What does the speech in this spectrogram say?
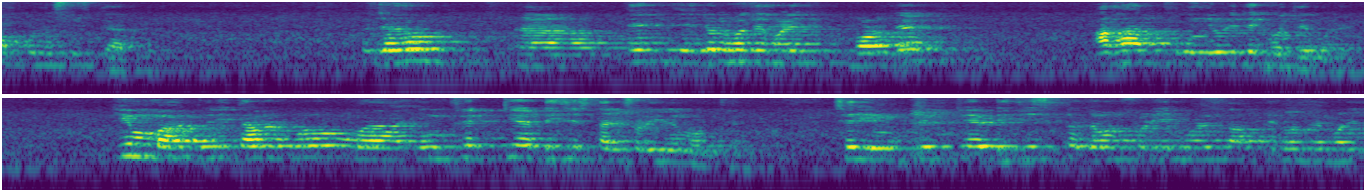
সম্পূর্ণ সুস্থ আছে তো যাই হোক এই হতে পারে বড়দের আঘাত ইঞ্জুরিতে হতে পারে। কিংবা যদি তার কোনো ইনফেক্টিয়া ডিজিজ থাকে শরীরের মধ্যে সেই ইনফেক্টিয়া ডিজিজটা যখন শরীরে পড়ে, তার থেকে হতে পারে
